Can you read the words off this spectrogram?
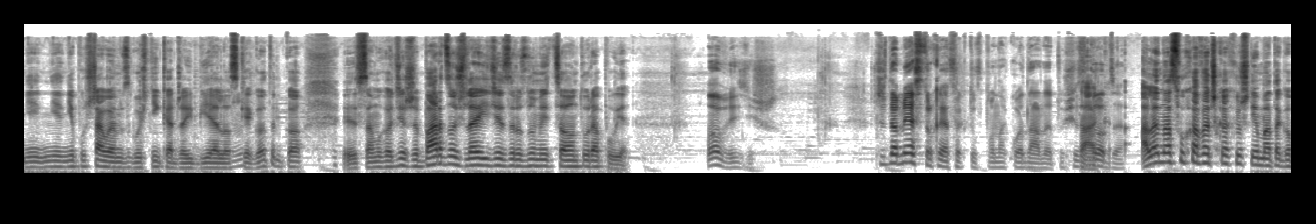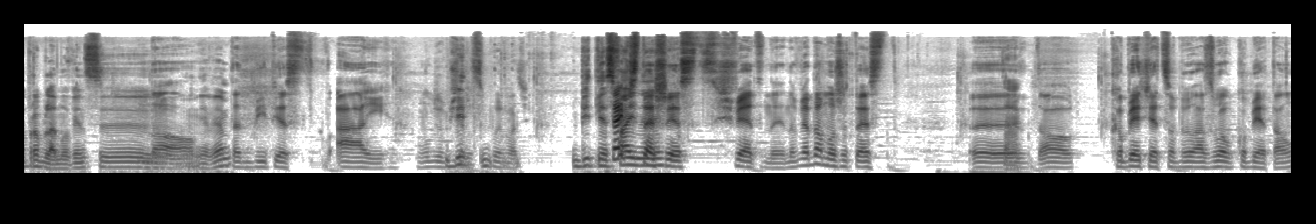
nie, nie, nie puszczałem z głośnika JBL-owskiego, Mhm. tylko y, w samochodzie, że bardzo źle idzie zrozumieć, co on tu rapuje. No widzisz. Czy tam jest trochę efektów ponakładane, tu się Tak. zgodzę. Ale na słuchaweczkach już nie ma tego problemu, więc y, No, nie wiem. ten beat jest... Aj, mógłbym się Beat- rozpływać. Beat jest Tekst fajny. też jest świetny. No wiadomo, że to jest yy, Tak. o kobiecie, co była złą kobietą.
